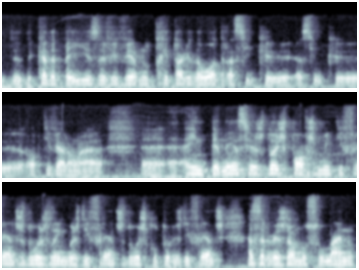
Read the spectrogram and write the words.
de, cada país a viver no território da outra assim que, assim que obtiveram a, a, a independência, dois povos muito diferentes, duas línguas diferentes, duas culturas diferentes, Azerbaijão muçulmano,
